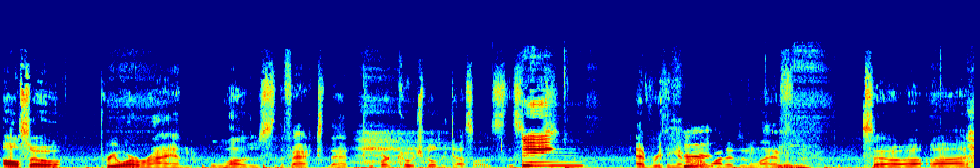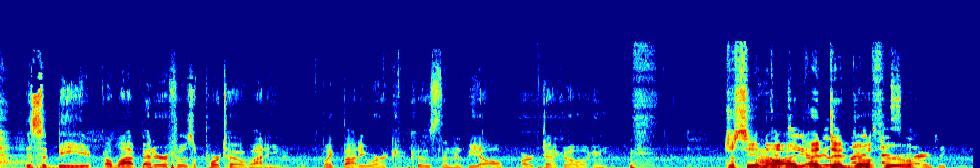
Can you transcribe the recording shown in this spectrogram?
Also, pre-war Ryan loves the fact that people are coach building Teslas. This is Ding. everything I've ever wanted in life. So uh, this would be a lot better if it was a Porto body, like body work, because then it'd be all Art Deco looking. Just so you Uh, know, But I, you I really did go through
